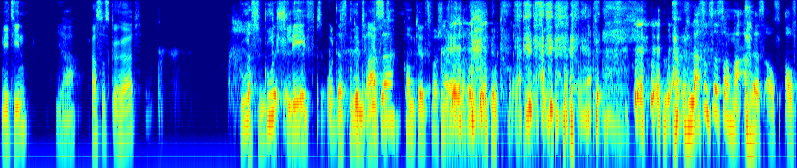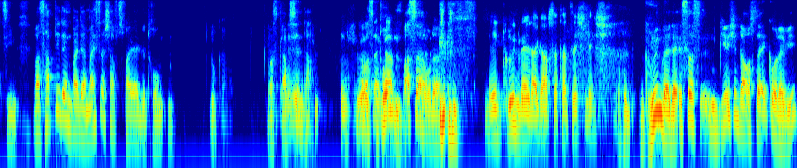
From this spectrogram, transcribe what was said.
Metin? Ja. Hast du es gehört? Gut, das, gut schläft und das mit dem Radler ist. kommt jetzt wahrscheinlich. Lass uns das doch mal anders auf, aufziehen. Was habt ihr denn bei der Meisterschaftsfeier getrunken, Luca? Was gab es denn da? Was getrunken? Wasser oder? Nee, Grünwälder gab es da tatsächlich. Grünwälder, ist das ein Bierchen da aus der Ecke oder wie?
